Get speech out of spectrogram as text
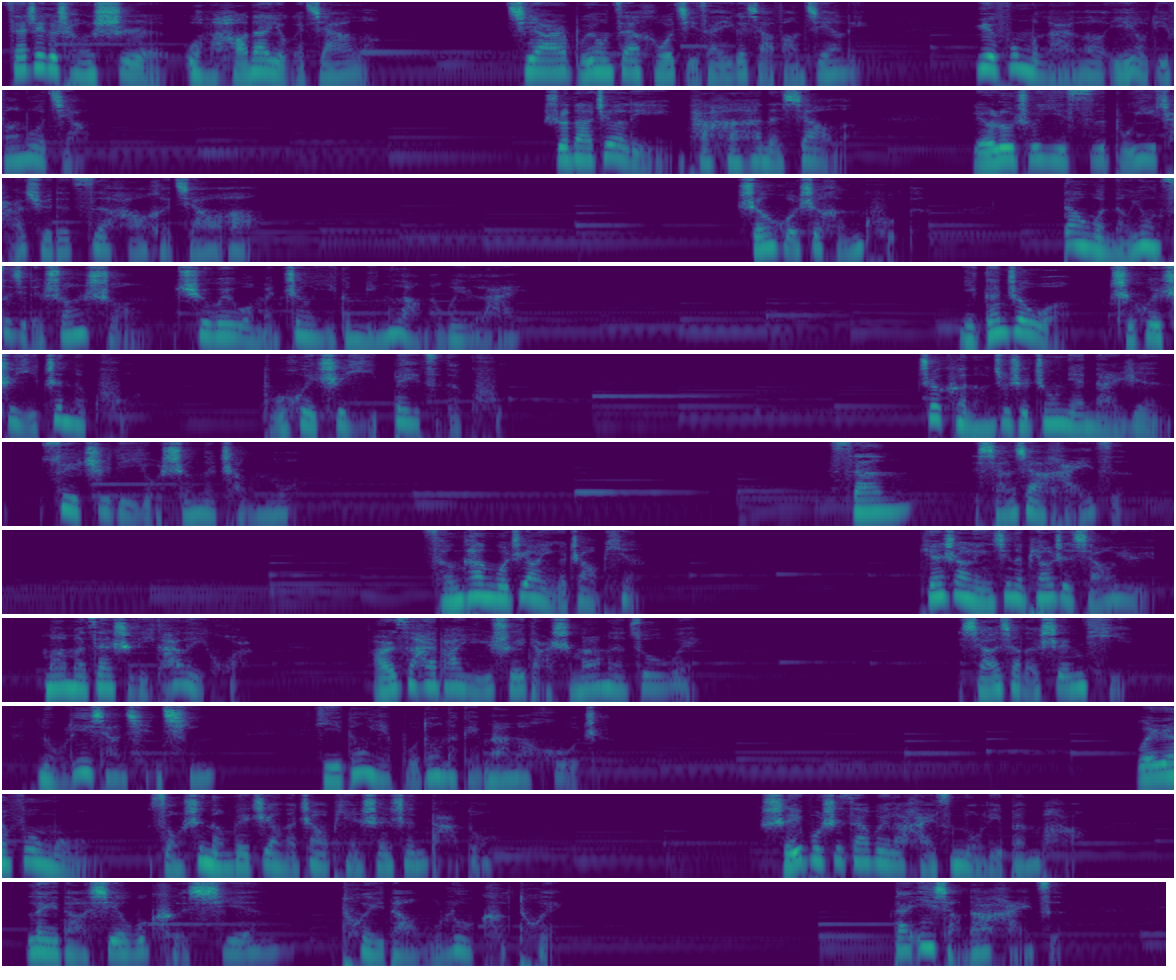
在这个城市，我们好歹有个家了，妻儿不用再和我挤在一个小房间里，岳父母来了也有地方落脚。说到这里，他憨憨的笑了，流露出一丝不易察觉的自豪和骄傲。生活是很苦的。但我能用自己的双手去为我们挣一个明朗的未来。你跟着我只会吃一阵的苦，不会吃一辈子的苦。这可能就是中年男人最掷地有声的承诺。三，想想孩子。曾看过这样一个照片。天上零星的飘着小雨，妈妈暂时离开了一会儿，儿子害怕雨水打湿妈妈的座位。小小的身体努力向前倾，一动也不动的给妈妈护着。为人父母总是能被这样的照片深深打动。谁不是在为了孩子努力奔跑，累到歇无可歇，退到无路可退？但一想到孩子，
